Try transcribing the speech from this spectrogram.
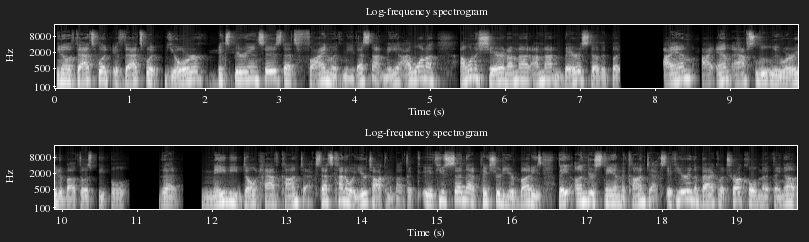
You know, if that's what if that's what your experience is, that's fine with me. That's not me. I wanna I wanna share, and I'm not I'm not embarrassed of it. But I am I am absolutely worried about those people that maybe don't have context. That's kind of what you're talking about. The, if you send that picture to your buddies, they understand the context. If you're in the back of a truck holding that thing up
